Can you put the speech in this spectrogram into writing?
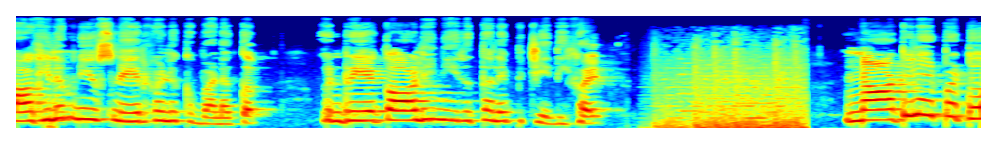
அகிலம் நியூஸ் நேர்களுக்கு வணக்கம். இன்றைய காலை நேர தலைப்புச் செய்திகள். நாட்டில் ஏற்பட்ட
